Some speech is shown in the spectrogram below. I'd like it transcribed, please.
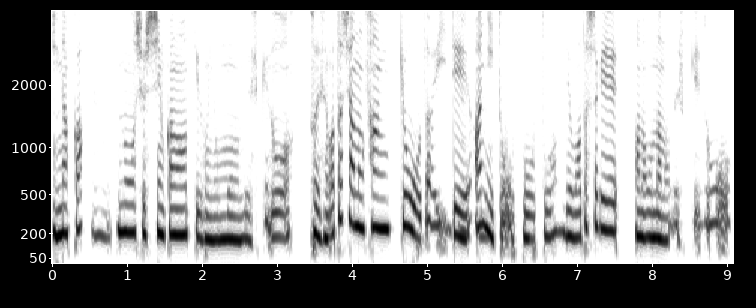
田舎うん。の出身かなっていうふうに思うんですけどそうですね。私あの3兄弟で、うん兄と弟で私だけあの女なんですけど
